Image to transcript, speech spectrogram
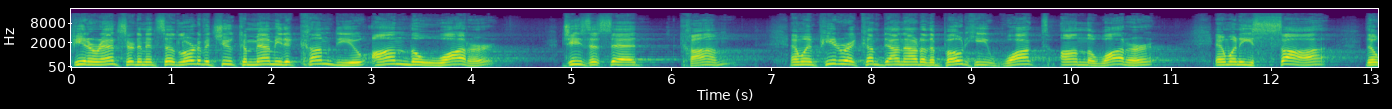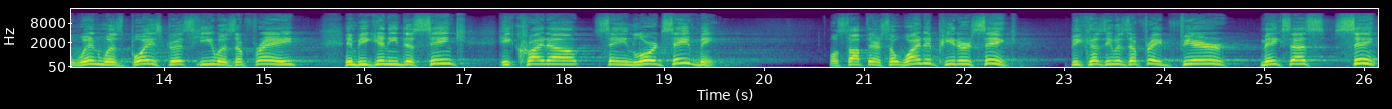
Peter answered him and said, Lord, if it's you, command me to come to you on the water. Jesus said, Come. And when Peter had come down out of the boat, he walked on the water. And when he saw the wind was boisterous, he was afraid. And beginning to sink, he cried out, saying, Lord, save me. We'll stop there. So, why did Peter sink? Because he was afraid. Fear makes us sink.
